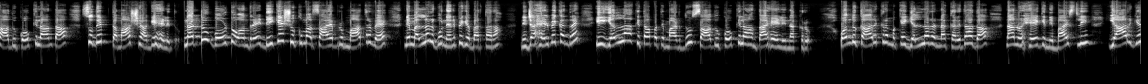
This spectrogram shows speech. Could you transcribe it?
ಸಾಧು ಕೋಕಿಲ ಅಂತ ಸುದೀಪ್ ತಮಾಷೆಯಾಗಿ ಹೇಳಿದ್ರು. ನಟ್ಟು ಬೋಟು ಅಂದ್ರೆ ಡಿ ಕೆ ಶಿವಕುಮಾರ್ ಸಾಹೇಬ್ರು ಮಾತ್ರವೇ ನಿಮ್ಮೆಲ್ಲರಿಗೂ ನೆನಪಿಗೆ ಬರ್ತಾರಾ? ನಿಜ ಹೇಳ್ಬೇಕಂದ್ರೆ ಈ ಎಲ್ಲಾ ಕಿತಾಪತಿ ಮಾಡಿದ್ದು ಸಾಧು ಕೋಕಿಲ ಅಂತ ಹೇಳಿ ನಕರು. ಒಂದು ಕಾರ್ಯಕ್ರಮಕ್ಕೆ ಎಲ್ಲರನ್ನ ಕರೆದಾಗ ನಾನು ಹೇಗೆ ನಿಭಾಯಿಸ್ಲಿ, ಯಾರಿಗೆ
